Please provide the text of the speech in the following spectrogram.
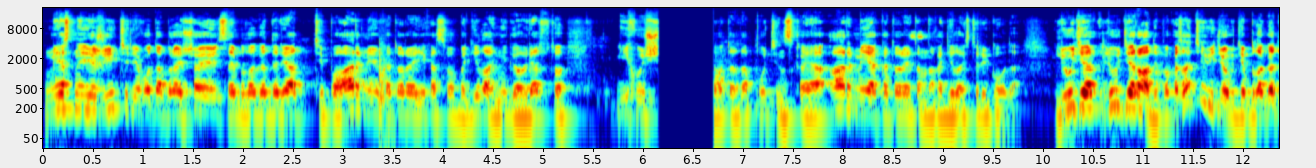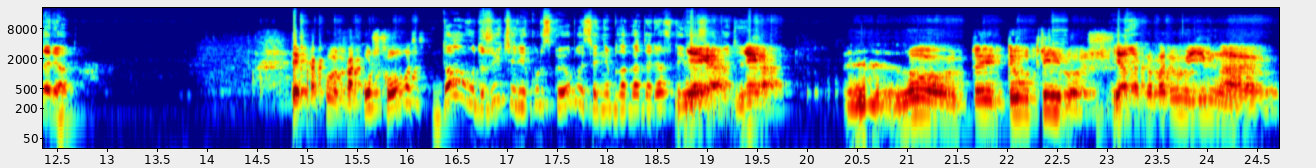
Местные жители вот обращаются и благодарят типа армию, которая их освободила. Они говорят, что их ущерб вот эта путинская армия, которая там находилась три года. Люди, люди рады. Показать видео, где благодарят? Ты про, про Курскую область? Да, вот жители Курской области, они благодарят, что их Не, освободили. не. Ну, ты, ты утрируешь. Я так говорю именно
